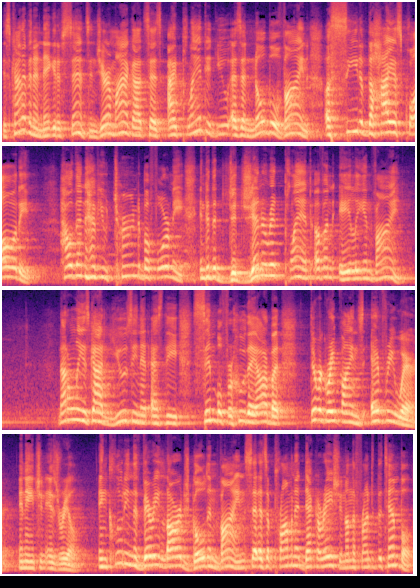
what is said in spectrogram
is kind of in a negative sense. In Jeremiah, God says, I planted you as a noble vine, a seed of the highest quality. How then have you turned before me into the degenerate plant of an alien vine? Not only is God using it as the symbol for who they are, but there were grapevines everywhere in ancient Israel, including the very large golden vine set as a prominent decoration on the front of the temple.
